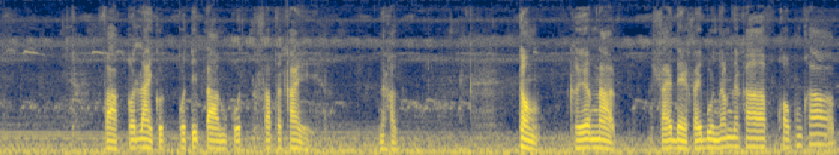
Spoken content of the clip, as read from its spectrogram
ฝากกดไลค์กดกดติดตามกดซับสไครต์นะครับ ต้องเคยอำนาจสายแดกสายบุญน้ำนะครับ ขอบคุณครับ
